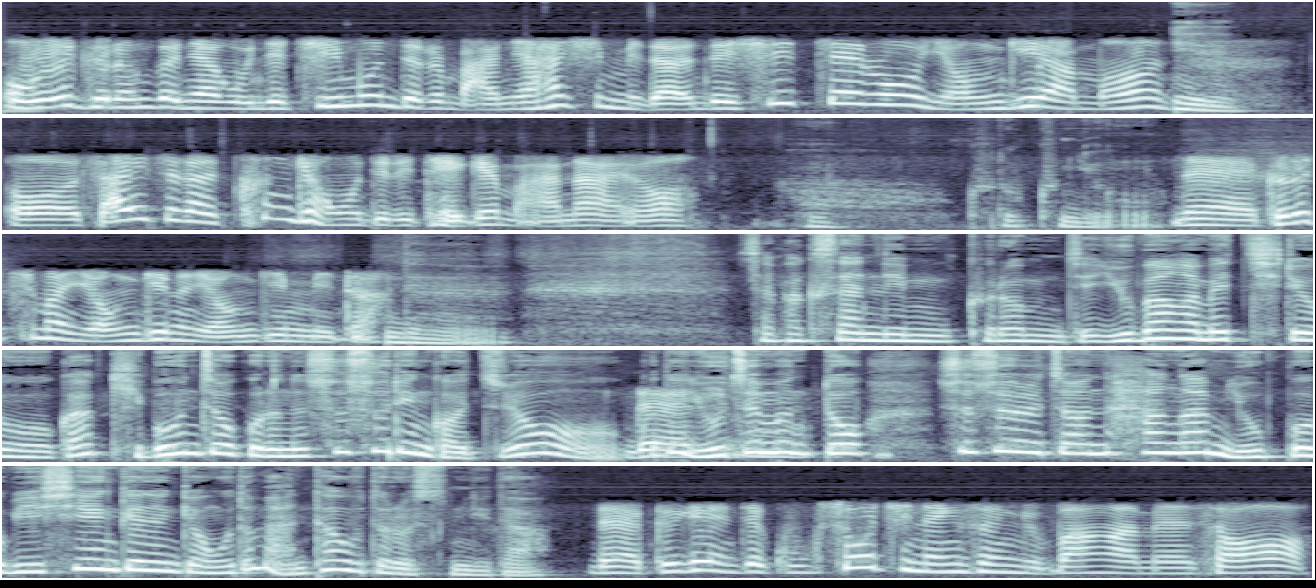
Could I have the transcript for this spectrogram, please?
어, 왜 그런 거냐고 이제 질문들을 많이 하십니다. 근데 실제로 연기하면 예. 어 사이즈가 큰 경우들이 되게 많아요. 어, 그렇군요. 네, 그렇지만 연기는 연기입니다. 네. 자, 박사님, 그럼 이제 유방암의 치료가 기본적으로는 수술인 거죠? 네. 근데 요즘은 또 수술 전 항암 요법이 시행되는 경우도 많다고 들었습니다. 네, 그게 이제 국소 진행성 유방암에서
